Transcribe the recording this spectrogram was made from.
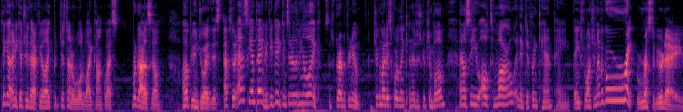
take out any country that I feel like, but just not a worldwide conquest. Regardless, though, I hope you enjoyed this episode and this campaign. If you did, consider leaving a like, subscribe if you're new. Check out my Discord link in the description below, and I'll see you all tomorrow in a different campaign. Thanks for watching. Have a great rest of your day.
